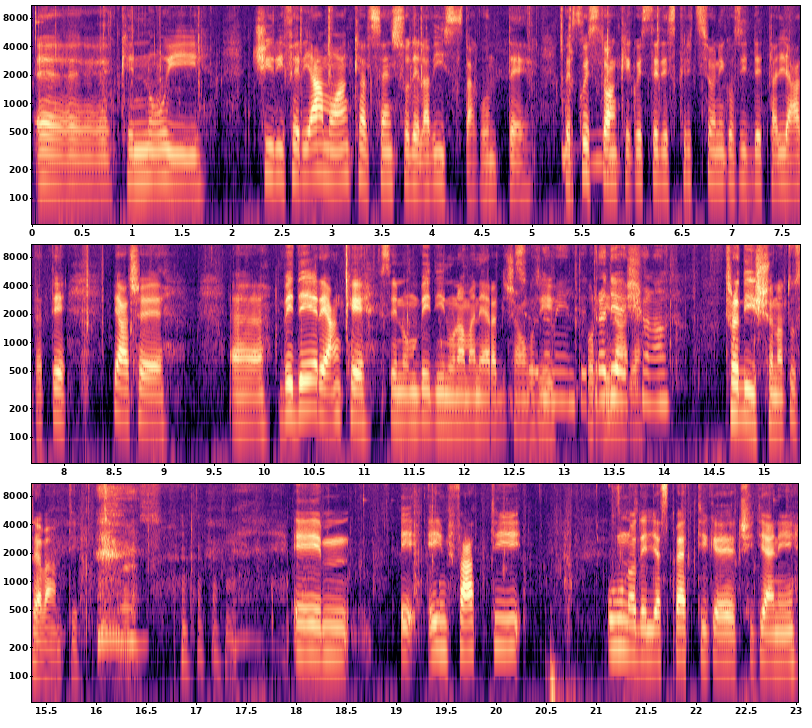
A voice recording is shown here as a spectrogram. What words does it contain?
eh, che noi ci riferiamo anche al senso della vista con te, per sì. questo anche queste descrizioni così dettagliate. A te piace eh, vedere anche se non vedi in una maniera diciamo così ordinaria. traditional. Traditional, tu sei avanti. E, ehm, e, e infatti uno degli aspetti che ci tieni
